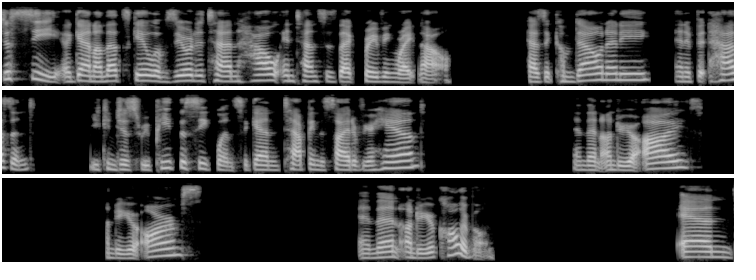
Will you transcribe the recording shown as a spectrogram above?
just see again on that scale of zero to 10, how intense is that craving right now? Has it come down any? And if it hasn't, you can just repeat the sequence again, tapping the side of your hand and then under your eyes, under your arms, and then under your collarbone. And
